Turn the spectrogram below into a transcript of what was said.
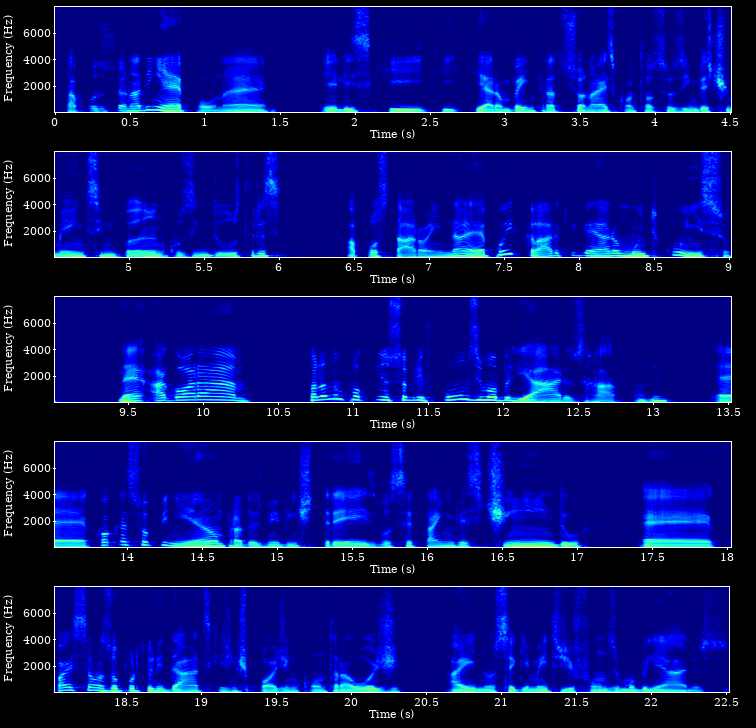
está posicionada em Apple, né? Eles que, que, que, eram bem tradicionais quanto aos seus investimentos em bancos, indústrias, apostaram aí na Apple e, claro, que ganharam muito com isso. Né? Agora, falando um pouquinho sobre fundos imobiliários, Rafa, uhum. é, qual é a sua opinião para 2023? Você está investindo? É, quais são as oportunidades que a gente pode encontrar hoje aí no segmento de fundos imobiliários?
